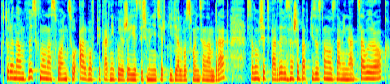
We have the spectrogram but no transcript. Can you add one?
które nam wyschną na słońcu albo w piekarniku, jeżeli jesteśmy niecierpliwi albo słońca nam brak, staną się twarde, więc nasze babki zostaną z nami na cały rok.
